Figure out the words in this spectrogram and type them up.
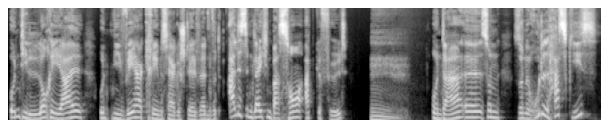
und die L'Oreal und Nivea-Cremes hergestellt werden, wird alles im gleichen Bassin abgefüllt. Hm. Und da äh, ist so, ein, so eine Rudel Huskies,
